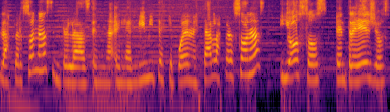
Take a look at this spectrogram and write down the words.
las personas entre las en, la- en los límites que pueden estar las personas y osos entre ellos.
